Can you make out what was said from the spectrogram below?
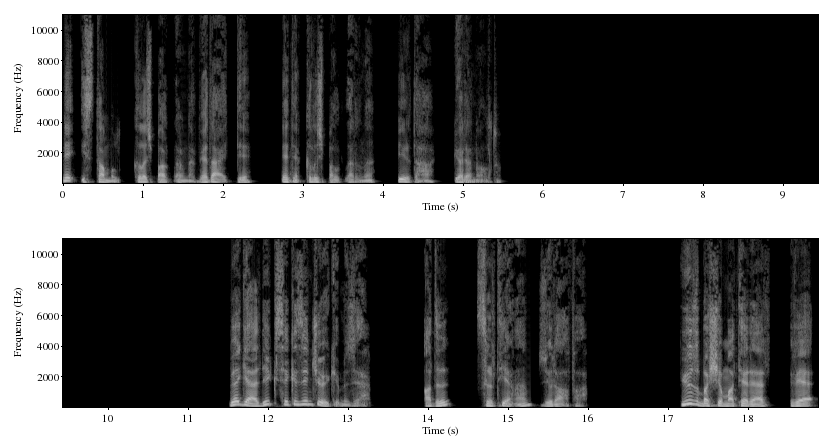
Ne İstanbul kılıç balıklarına veda etti ne de kılıç balıklarını bir daha gören oldu. Ve geldik 8. öykümüze. Adı Sırtı Yanan Zürafa. Yüzbaşı Materer ve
